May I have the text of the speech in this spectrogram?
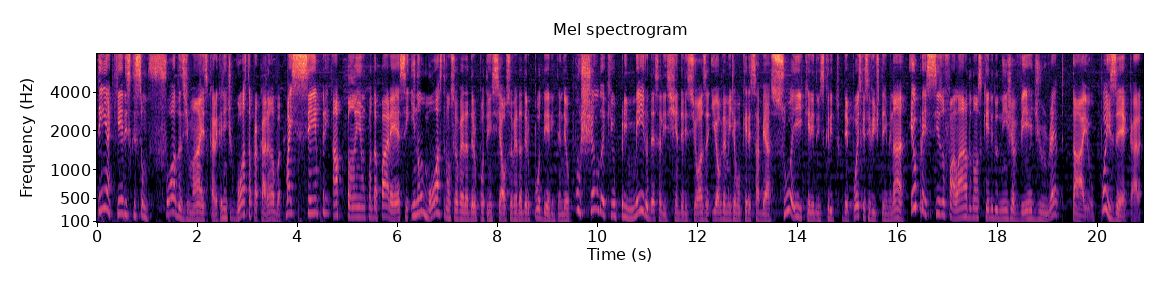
tem aqueles que são fodas demais, cara, que a gente gosta pra caramba, mas sempre apanham quando aparecem e não mostram seu verdadeiro potencial, seu verdadeiro poder, entendeu? Puxando aqui o primeiro dessa listinha deliciosa, e obviamente eu vou querer saber a sua aí, querido inscrito, depois que esse vídeo terminar, eu preciso falar do nosso querido Ninja Verde Reptile. Pois é, cara.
